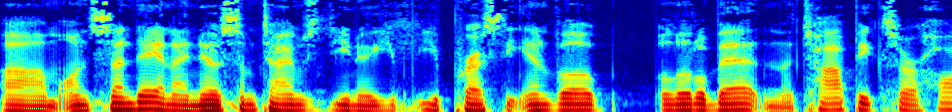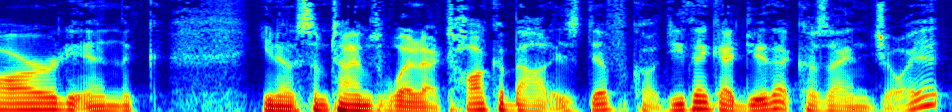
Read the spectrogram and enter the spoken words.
um, on Sunday, and I know sometimes you know you, you press the envelope a little bit, and the topics are hard, and the you know sometimes what I talk about is difficult. Do you think I do that because I enjoy it?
